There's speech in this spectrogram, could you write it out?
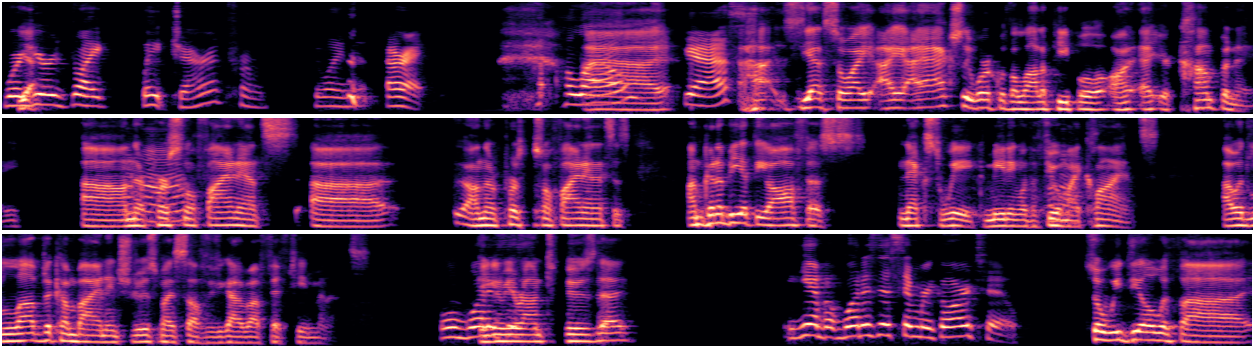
where Yeah. you're like wait, Jared from do I know? All right. Hello? Uh, yes. Hi- yeah, so I, I I actually work with a lot of people on, at your company uh, on their Uh-huh. personal finance uh, on their personal finances. I'm going to be at the office next week meeting with a few of Uh-huh. my clients. I would love to come by and introduce myself if you got about 15 minutes. well, what Are you going to be this- around Tuesday? Yeah, but what is this in regard to? So we deal with uh,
